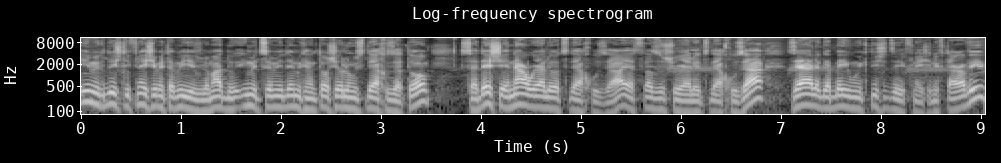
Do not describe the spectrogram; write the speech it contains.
אם הוא הקדיש לפני שמת אביו, למדנו אם יצא מידי מקנתו שאין לו משדה אחוזתו, שדה שאינה ראויה להיות שדה אחוזה, היא עשתה זו שראויה להיות שדה אחוזה, זה היה לגבי אם הוא הקדיש את זה לפני שנפטר אביו,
